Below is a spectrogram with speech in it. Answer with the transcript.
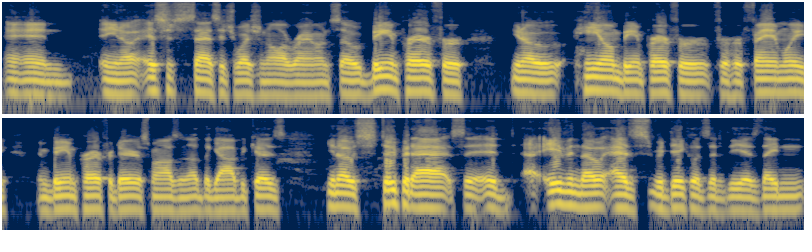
and, and, you know, it's just a sad situation all around. So be in prayer for, you know, him, be in prayer for for her family, and be in prayer for Darius Miles and other guy because you know, stupid acts. It, it, even though as ridiculous as it is, they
